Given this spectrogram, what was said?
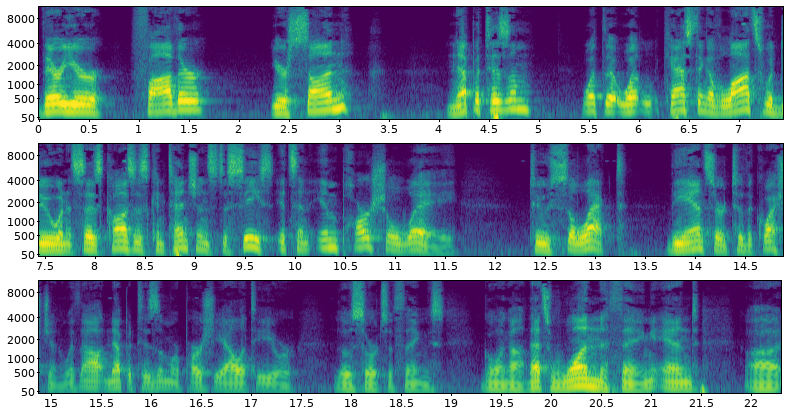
They're your father, your son, nepotism. What, the, what casting of lots would do when it says causes contentions to cease, it's an impartial way to select the answer to the question without nepotism or partiality or those sorts of things going on. That's one thing, and uh,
